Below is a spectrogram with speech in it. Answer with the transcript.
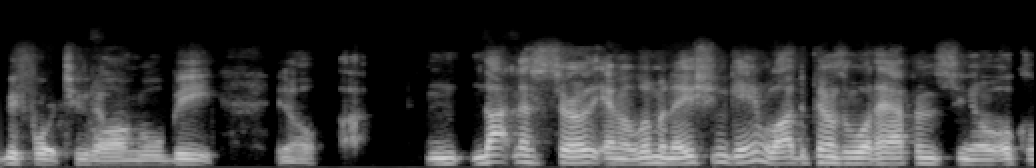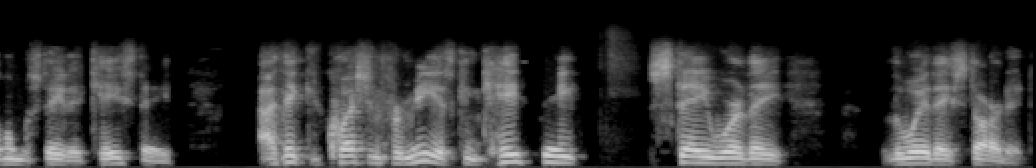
before too long. Will be, you know, not necessarily an elimination game. A lot depends on what happens. You know, Oklahoma State at K State. I think the question for me is, can K State stay where they, the way they started?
